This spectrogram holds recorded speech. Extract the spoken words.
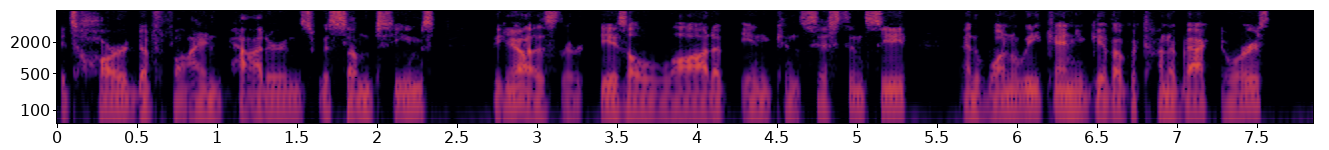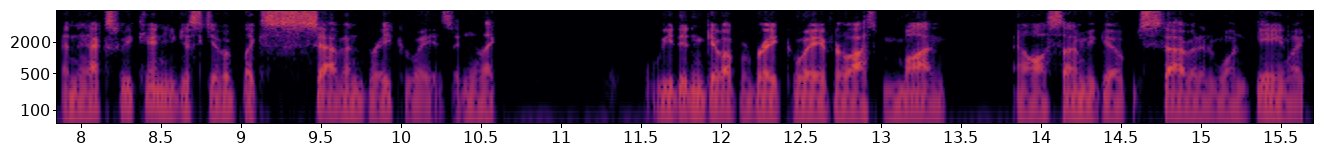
it's hard to find patterns with some teams because yeah. there is a lot of inconsistency. And one weekend you give up a ton of back doors, and the next weekend you just give up like seven breakaways, and you're like, we didn't give up a breakaway for the last month, and all of a sudden we give up seven in one game. Like,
